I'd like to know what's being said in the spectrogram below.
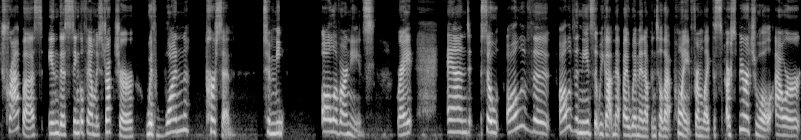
trap us in this single family structure with one person to meet all of our needs, right? and so all of the all of the needs that we got met by women up until that point from like the, our spiritual our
